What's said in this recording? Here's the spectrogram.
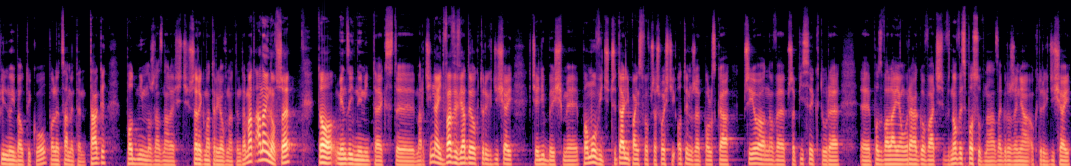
Pilnuj Bałtyku. Polecamy ten tag. Pod nim można znaleźć szereg materiałów na ten temat, a najnowsze to m.in. tekst y, Marcina i dwa wywiady, o których dzisiaj chcielibyśmy pomówić. Czytali Państwo w przeszłości o tym, że Polska przyjęła nowe przepisy, które y, pozwalają reagować w nowy sposób na zagrożenia, o których dzisiaj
